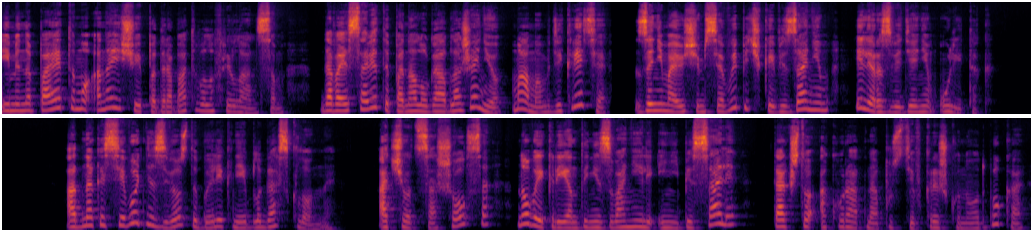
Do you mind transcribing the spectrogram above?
Именно поэтому она еще и подрабатывала фрилансом, давая советы по налогообложению мамам в декрете, занимающимся выпечкой, вязанием или разведением улиток. Однако сегодня звезды были к ней благосклонны. Отчет сошелся, новые клиенты не звонили и не писали, Так что, аккуратно опустив крышку ноутбука,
